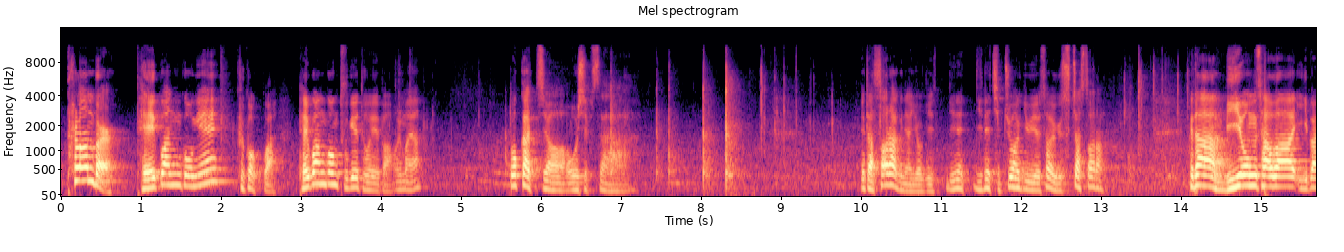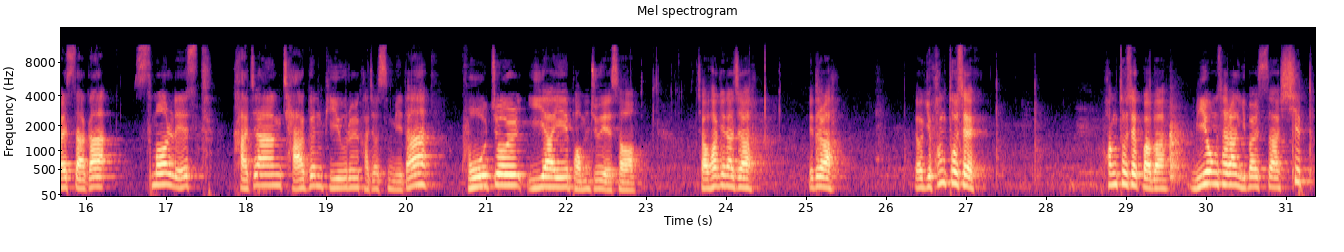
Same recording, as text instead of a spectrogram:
플럼버 배관공의 그것과 배관공 두 개 더해 봐. 얼마야? 똑같죠. 54. 일단 써라 그냥 여기 니네 니네 집중하기 위해서 여기 숫자 써라. 그다음 미용사와 이발사가 smallest 가장 작은 비율을 가졌습니다. 고졸 이하의 범주에서 자 확인하자. 얘들아 여기 황토색. 황토색 봐봐. 미용사랑 이발사 10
